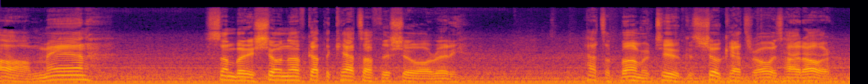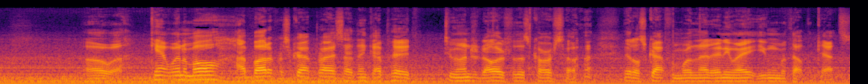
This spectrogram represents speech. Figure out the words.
Oh man, somebody sure enough got the cats off this show already. That's a bummer too, because show cats are always high dollar. Oh, uh, can't win them all. I bought it for scrap price. I think I paid $200 for this car, so it'll scrap for more than that anyway, even without the cats.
